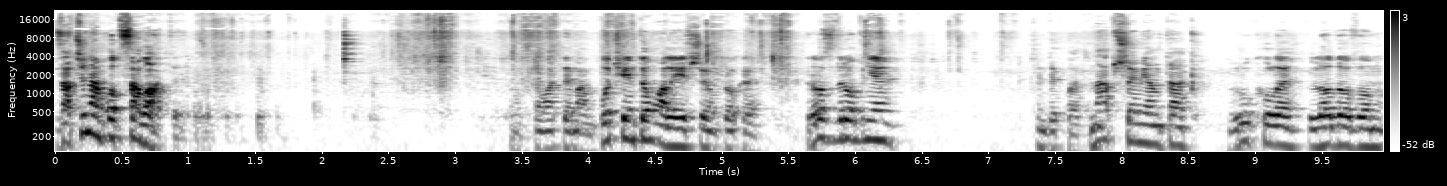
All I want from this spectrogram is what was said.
Zaczynam od sałaty. Tą sałatę mam pociętą, ale jeszcze ją trochę rozdrobnię. Będę kładł na przemian tak, rukulę lodową.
